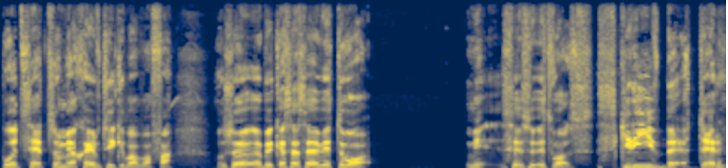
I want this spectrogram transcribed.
På ett sätt som jag själv tycker bara, vad fan. Och så jag brukar säga så här, vet du vad? Vet du vad? Skriv böter.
